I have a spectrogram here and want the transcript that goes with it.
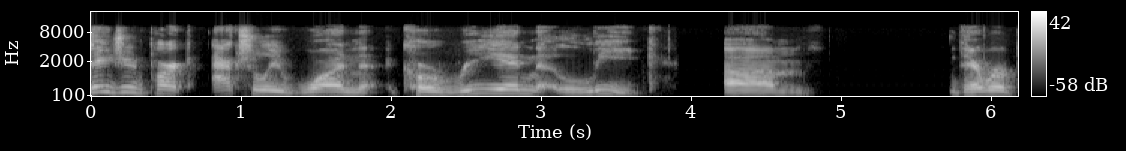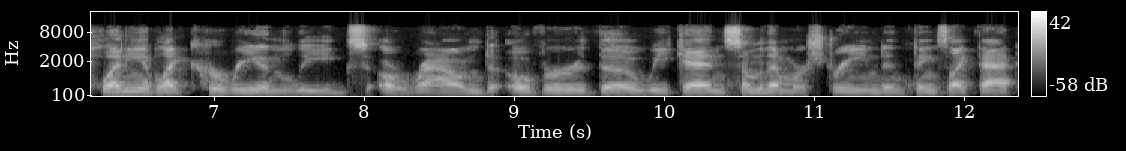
Sejun Park actually won Korean League um there were plenty of like Korean leagues around over the weekend some of them were streamed and things like that.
